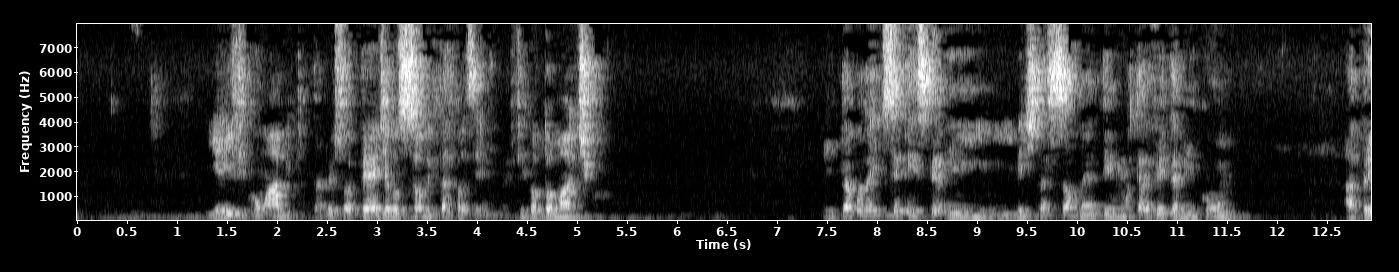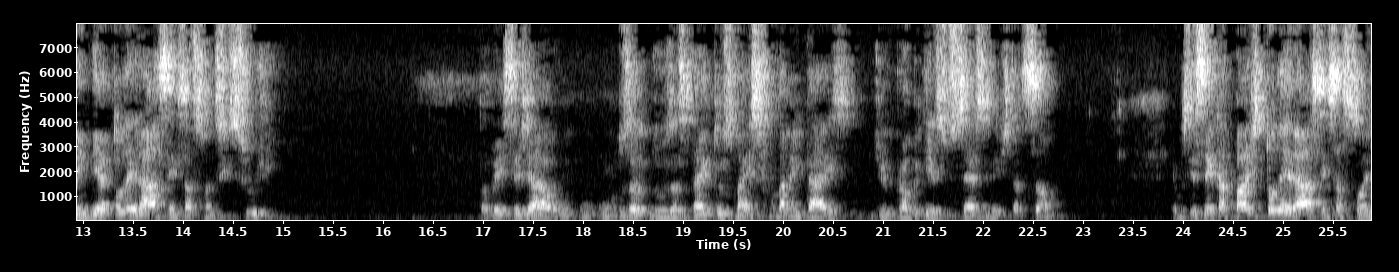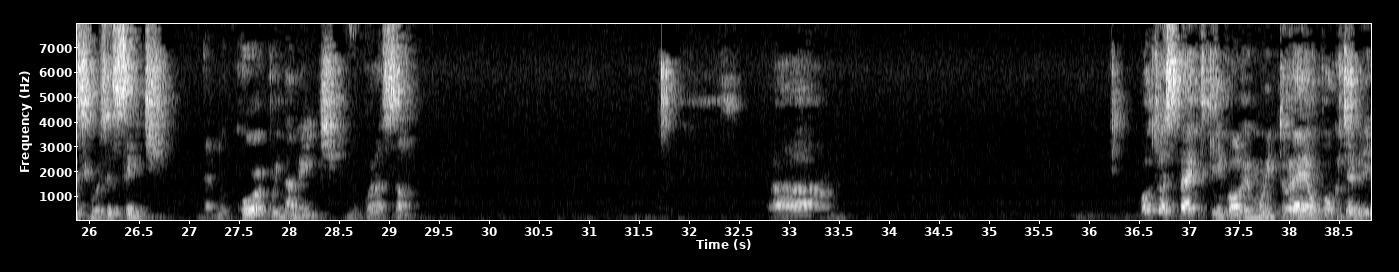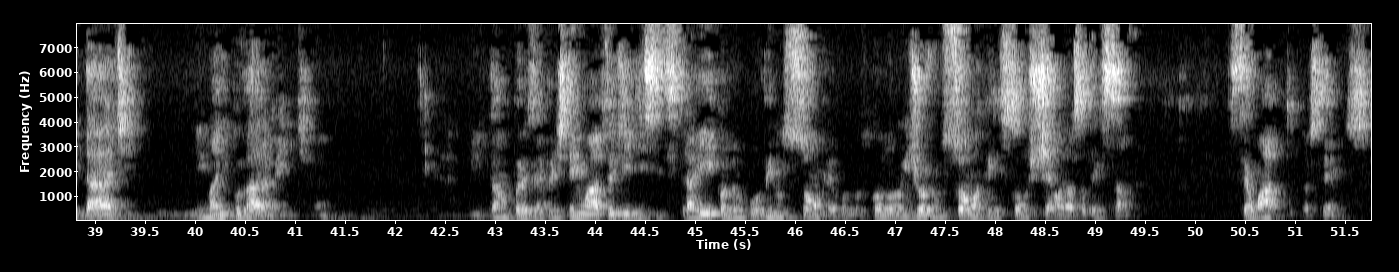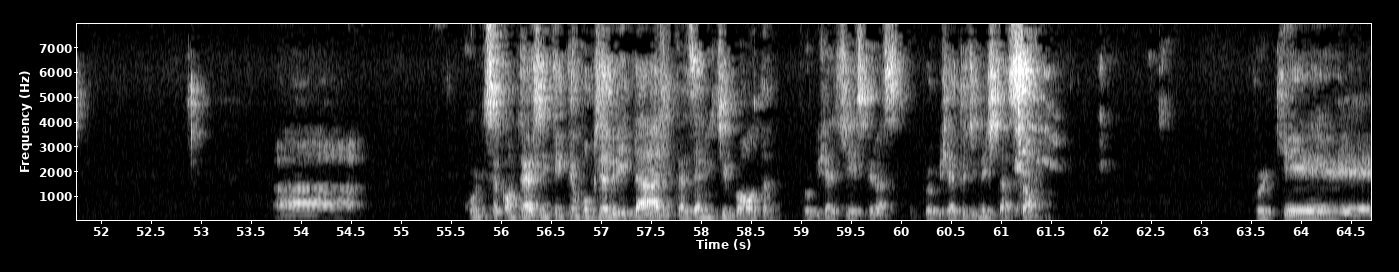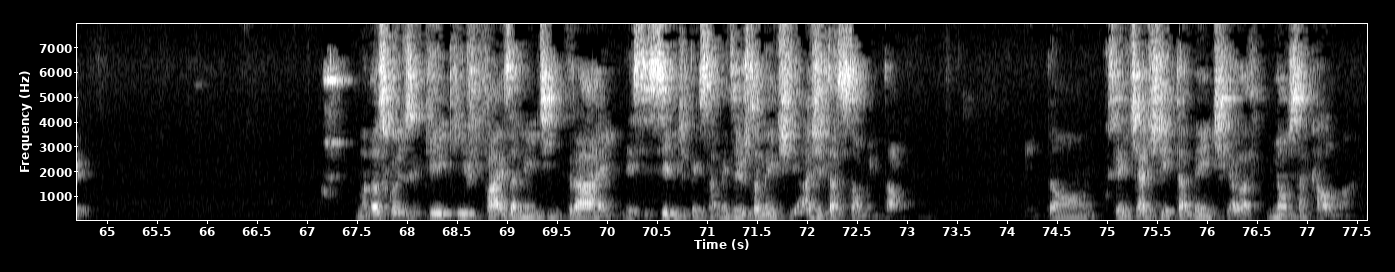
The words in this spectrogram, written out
E aí fica um hábito. Tá? A pessoa perde a noção do que está fazendo, né? fica automático. Então, quando a gente senta em meditação, né, tem muito a ver também com aprender a tolerar as sensações que surgem. Talvez seja um, um dos, dos, aspectos mais fundamentais para obter sucesso em meditação. É você ser capaz de tolerar as sensações que você sente né, no corpo e na mente, no coração. Ah, outro aspecto que envolve muito é um pouco de habilidade em manipular a mente. Né? Então, por exemplo, a gente tem um hábito de, de se distrair quando ouvindo um som. Quando a gente ouve um som, aquele som chama a nossa atenção. Isso é um hábito que nós temos. Ah, quando isso acontece, a gente tem que ter um pouco de habilidade em trazer a mente de volta para o objeto de respiração, para o objeto de meditação. Porque uma das coisas que, que faz a mente entrar nesse ciclo de pensamento é justamente agitação mental. Então, se a gente agita a mente, ela não se acalma.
